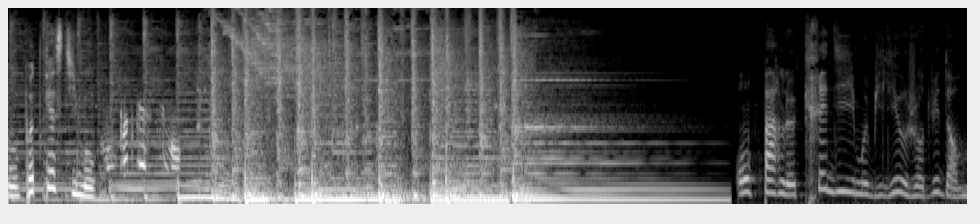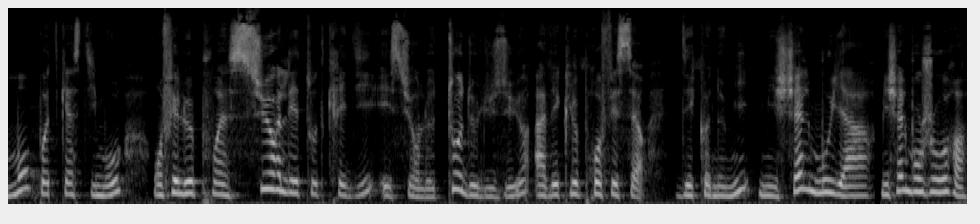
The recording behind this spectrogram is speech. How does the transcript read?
Mon podcast IMO. On parle crédit immobilier aujourd'hui dans mon podcast IMO. On fait le point sur les taux de crédit et sur le taux de l'usure avec le professeur d'économie Michel Mouillard. Michel, bonjour.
